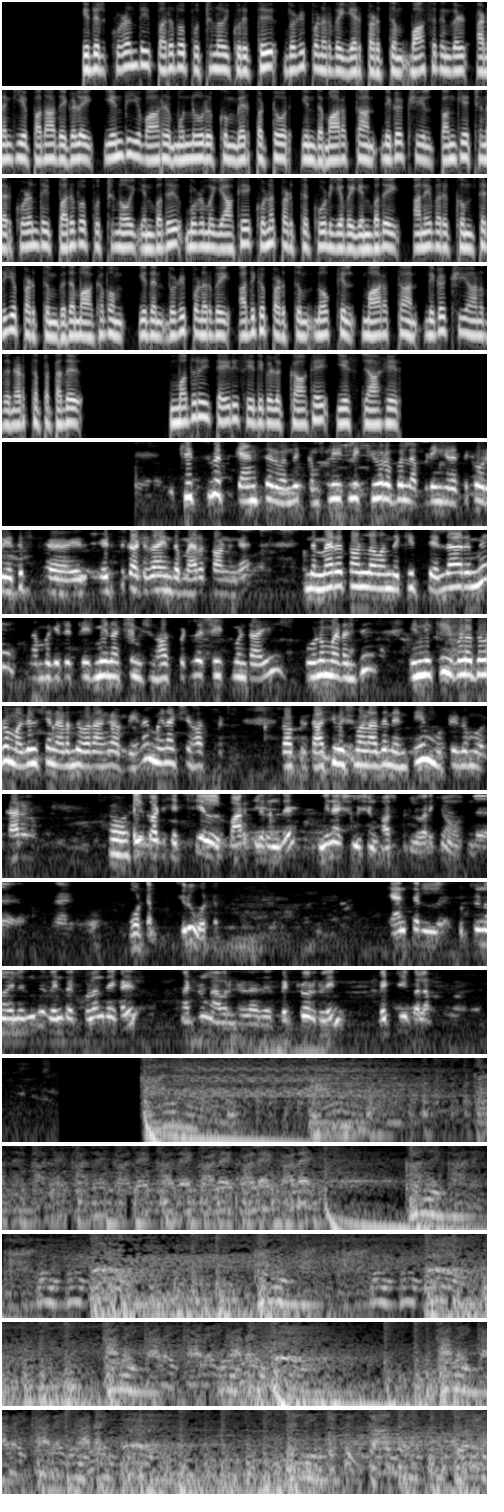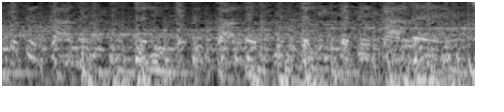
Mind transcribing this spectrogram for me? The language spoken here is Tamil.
இதில் குழந்தை பருவ புற்றுநோய் குறித்து விழிப்புணர்வை ஏற்படுத்தும் வாசகங்கள் அடங்கிய பதாதைகளை ஏந்தியவாறு முன்னூறுக்கும் மேற்பட்டோர் இந்த மாரத்தான் நிகழ்ச்சியில் பங்கேற்றனர். குழந்தை பருவ புற்றுநோய் என்பது முழுமையாக குணப்படுத்தக்கூடியவை என்பதை அனைவருக்கும் தெரியப்படுத்தும் விதமாகவும் இதன் விழிப்புணர்வை அதிகப்படுத்தும் நோக்கில் மாரத்தான் நிகழ்ச்சியானது நடத்தப்பட்டது. மதுரை டைரி செய்திகளுக்காக S. Zakir. Kids with cancer வந்து கம்ப்ளீட்லி கியூரபிள் அப்படிங்கிறதுக்கு ஒரு எதிர் எடுத்துக்காட்டு தான் இந்த மேரத்தானுங்க இந்த மேரத்தானில் வந்த கிட்ஸ் எல்லாருமே நம்ம கிட்ட ட்ரீட் மீனாட்சி மிஷன் ஹாஸ்பிட்டலில் ட்ரீட்மெண்ட் ஆகி குணமடைஞ்சு இன்னைக்கு இவ்வளோ தூரம் மகிழ்ச்சியாக நடந்து வராங்க அப்படின்னா மீனாட்சி ஹாஸ்பிட்டல் டாக்டர் காசி விஸ்வநாதன் என் டீம் முற்றிலும் ஒரு காரணம். ஸோ எல்காட் ஹெச்சிஎல் பார்க்லேருந்து மீனாட்சி மிஷன் ஹாஸ்பிட்டல் வரைக்கும் இந்த ஓட்டம் சிறு ஓட்டம். கேன்சரில் புற்றுநோயிலிருந்து வென்ற குழந்தைகள் மற்றும் அவர்களது பெற்றோர்களின் வெற்றி பலம்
